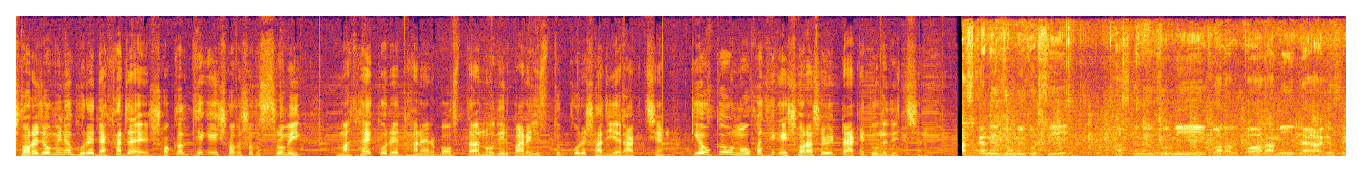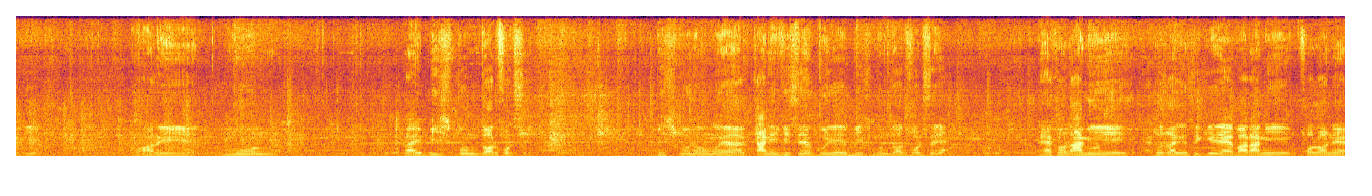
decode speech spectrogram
সরেজমিনে ঘুরে দেখা যায়, সকাল থেকেই শত শত শ্রমিক মাথায় করে ধানের বস্তা নদীর পাড়ে স্তূপ করে সাজিয়ে রাখছেন। কেউ কেউ নৌকা থেকে সরাসরি ট্রাকে তুলে দিচ্ছেন। আজকানি জমি করছি। আজকানি জমি করার পর আমি দেখা গেছে কি, আমার মন প্রায় বিশ মন দর পড়ছে। বিশ মন কানি পিছে বিশ মন দর পড়ছে। এখন আমি বোঝা গেছে কি এবার আমি ফলনে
